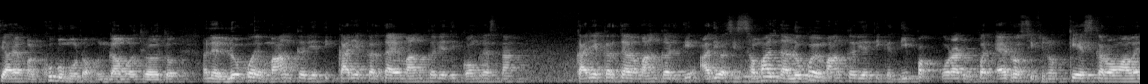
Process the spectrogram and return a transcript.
ત્યારે પણ ખૂબ મોટો હંગામો થયો હતો અને લોકોએ માંગ કરી હતી, કાર્યકર્તાએ માંગ કરી હતી, કોંગ્રેસના કાર્યકર્તાઓએ માંગ કરી હતી, આદિવાસી સમાજના લોકોએ માંગ કરી હતી કે દીપક કોરાટ ઉપર એટ્રોસિટીનો કેસ કરવામાં આવે,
